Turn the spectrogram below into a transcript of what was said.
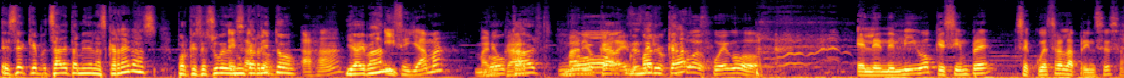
Es el que sale también en las carreras, porque se sube en un carrito. Ajá. Y ahí van. ¿Y se llama? Mario Kart. Kart. Mario No, Kart. ese es Mario el Kart. tipo de juego. El enemigo que siempre secuestra a la princesa.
